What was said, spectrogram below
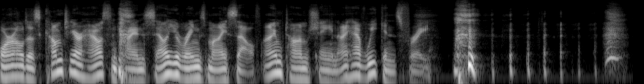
or I'll just come to your house and try and sell you rings myself. I'm Tom Shane. I have weekends free.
